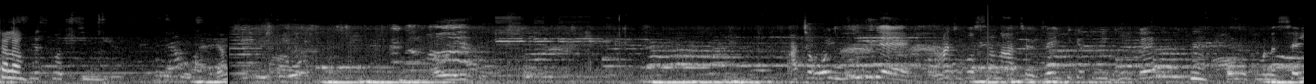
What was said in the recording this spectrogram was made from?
চলো। আচ্ছা ওই মন্দিরে পাঁচ বসানো আছে যেই দিকে তুমি ঘুরবে কোন- মানে সেই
